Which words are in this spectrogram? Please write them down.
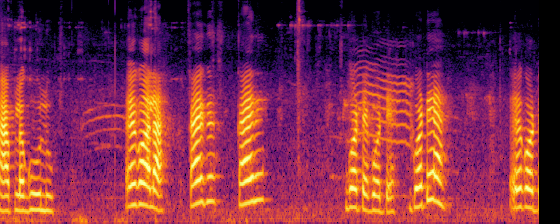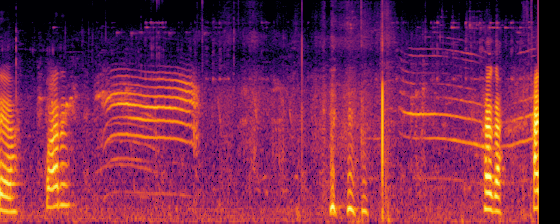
हा आपला गोलू. ए गोला काय ग? काय रे? गोट्या गोट्या. गोट्या? ए गोट्या का रे का हा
